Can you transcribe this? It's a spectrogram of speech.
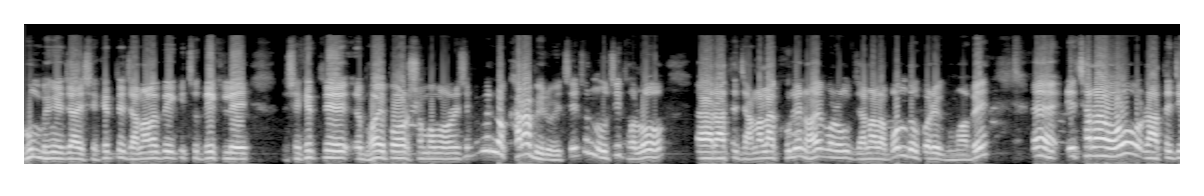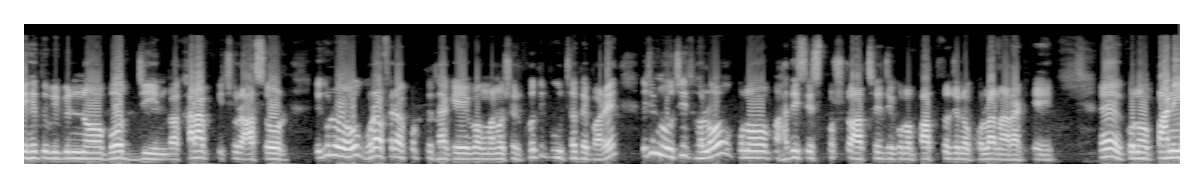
ঘুম ভেঙে যায়, সেক্ষেত্রে জানালা দিয়ে কিছু দেখলে সেক্ষেত্রে ভয় পাওয়ার সম্ভাবনা রয়েছে। বিভিন্ন খারাপই রয়েছে। এজন্য উচিত হলো রাতে জানালা খুলে নয়, বরং জানালা বন্ধ করে ঘুমাবে। হ্যাঁ এছাড়াও রাতে যেহেতু বিভিন্ন বদজিন বা খারাপ কিছুর আসর, এগুলো ঘোরাফেরা করতে থাকে এবং মানুষের ক্ষতি পৌঁছাতে পারে। এই জন্য উচিত হলো, কোনো হাদিস স্পষ্ট আছে যে কোনো পাত্র যেন খোলা না রাখে। হ্যাঁ কোনো পানি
